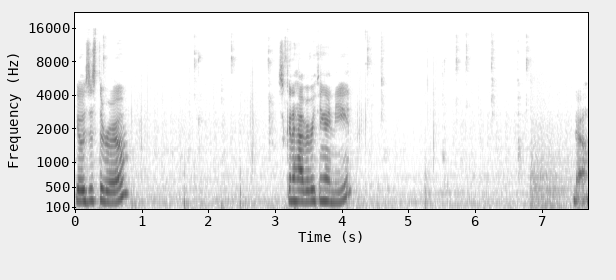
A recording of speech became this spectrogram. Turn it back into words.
Yo, is this the room? It's gonna have everything I need? No.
